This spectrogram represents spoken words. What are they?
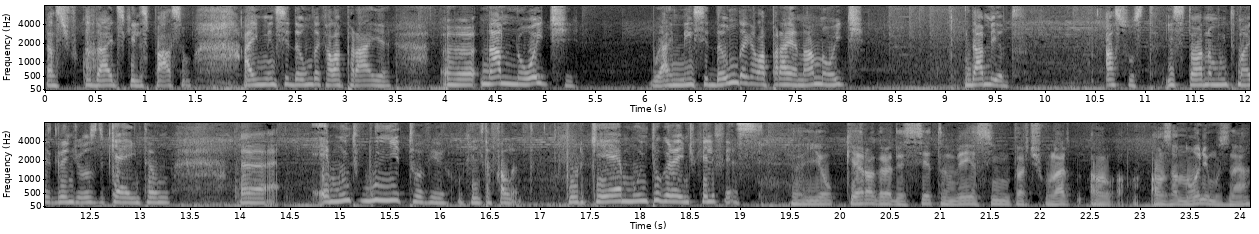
as dificuldades que eles passam, a imensidão daquela praia, uh, na noite, a imensidão daquela praia na noite, dá medo, assusta e se torna muito mais grandioso do que é. Então, uh, é muito bonito ouvir o que ele está falando, porque é muito grande o que ele fez. E eu quero agradecer também, assim, em particular, ao, aos anônimos, né?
